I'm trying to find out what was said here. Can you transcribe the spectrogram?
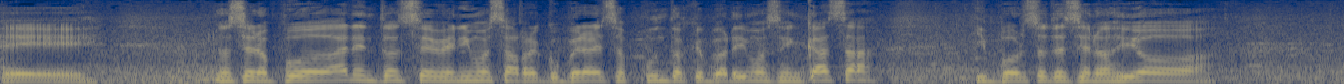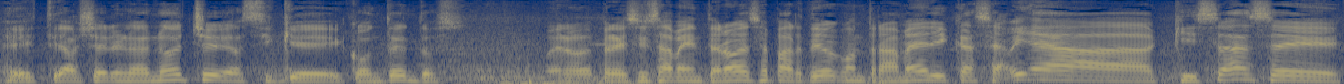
Eh, no se nos pudo dar, entonces venimos a recuperar esos puntos que perdimos en casa y por suerte se nos dio este, ayer en la noche, así que contentos. Bueno, precisamente, ¿no? Ese partido contra América, ¿se había quizás eh,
